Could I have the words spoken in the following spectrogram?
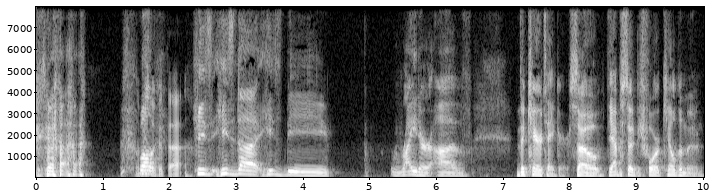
Let well, me look at that. He's he's the he's the writer of the caretaker. So the episode before Kill the Moon.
